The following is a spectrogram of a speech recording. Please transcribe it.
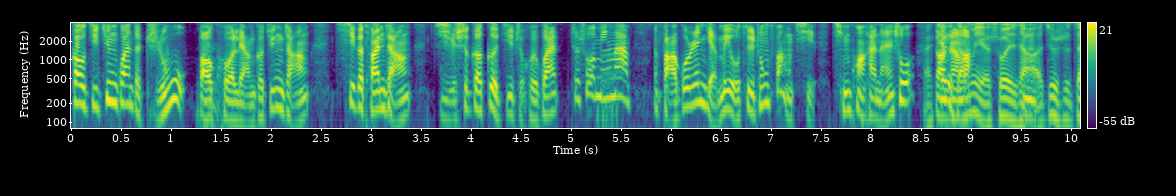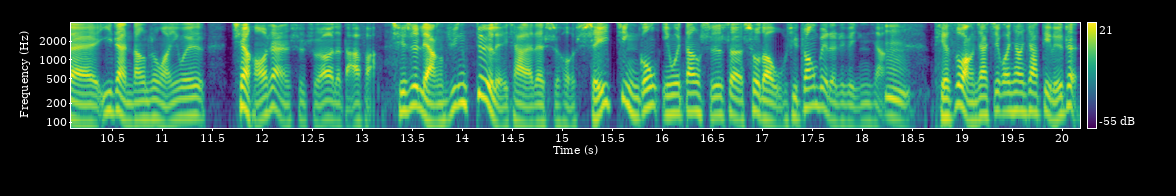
高级军官的职务，包括两个军长、七个团长、几十个各级指挥官。这说明呢，法国人也没有最终放弃，情况还难说。当然了，咱们也说一下啊，就是在一战当中啊，因为堑壕战是主要的打法，其实两军对垒下来的时候，谁进攻？因为当时是受到武器装备的这个影响，嗯，铁丝网加机关枪加地雷阵，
